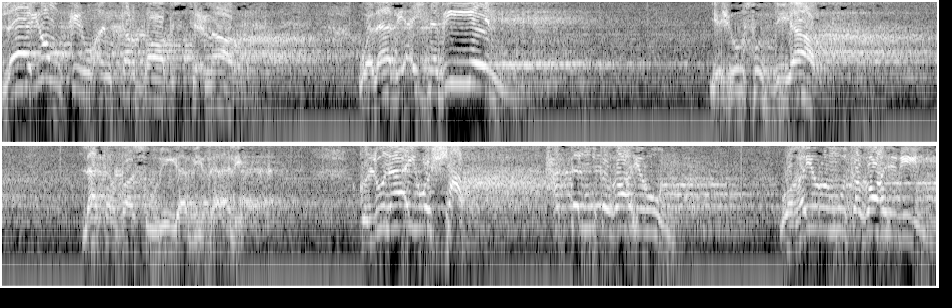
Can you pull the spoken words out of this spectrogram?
لا يمكن أن ترضى باستعمار ولا بأجنبي يجوس الديار. لا ترضى سوريا بذلك. كلنا أيها الشعب حتى المتظاهرون وغير المتظاهرين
